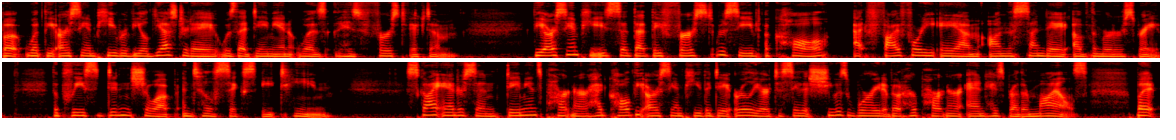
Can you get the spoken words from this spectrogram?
but what the RCMP revealed yesterday was that Damien was his first victim. The RCMP said that they first received a call at 5:40 a.m. on the Sunday of the murder spree. The police didn't show up until 6:18. Sky Anderson, Damien's partner, had called the RCMP the day earlier to say that she was worried about her partner and his brother Myles. But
